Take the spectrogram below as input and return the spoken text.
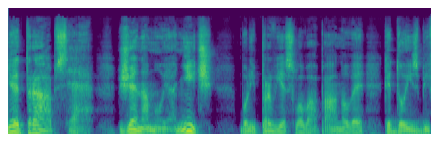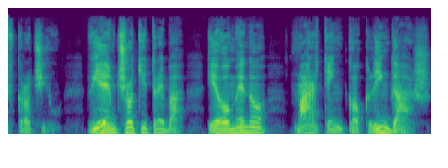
Netráp sa, žena moja, nič, boli prvé slová pánové, keď do izby vkročil. Viem, čo ti treba. Jeho meno Martinko Klingáš.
